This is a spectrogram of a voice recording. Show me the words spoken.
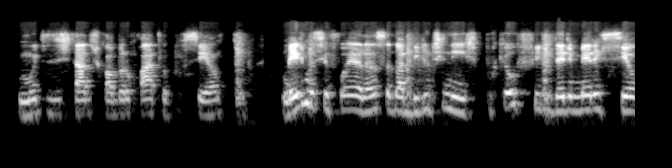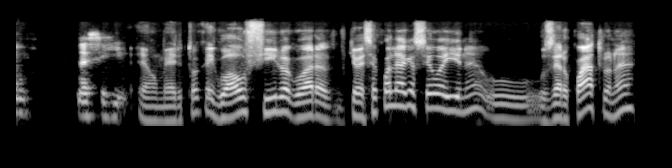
Muitos estados cobram 4%, mesmo se for herança do Abílio Diniz, porque o filho dele mereceu nesse rio. É um mérito igual o filho agora, que vai ser colega seu aí, né? O, o 04, né?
